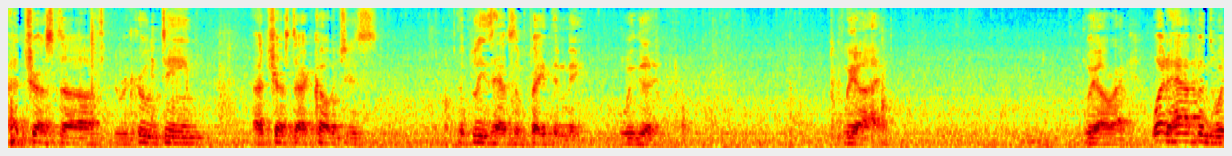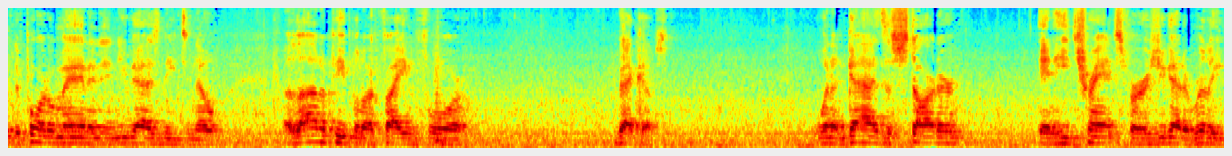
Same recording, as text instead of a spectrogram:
I trust uh, the recruiting team. I trust our coaches. So please have some faith in me. We good. We all right. We all right. What happens with the portal, man, and, and you guys need to know, a lot of people are fighting for backups. When a guy's a starter and he transfers, you got to really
